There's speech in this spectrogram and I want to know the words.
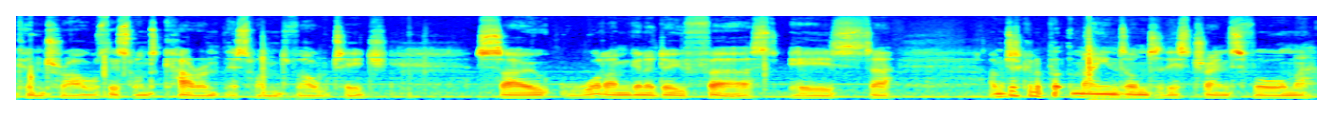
controls. This one's current, this one's voltage. So what I'm going to do first is uh, I'm just going to put the mains onto this transformer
